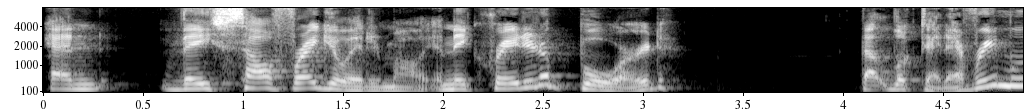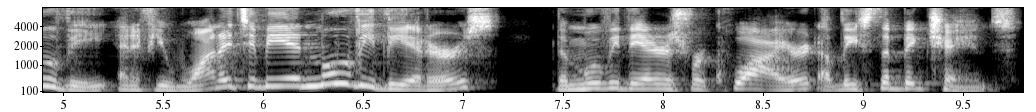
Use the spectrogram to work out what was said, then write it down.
And they self regulated Molly. And they created a board that looked at every movie. And if you wanted to be in movie theaters, the movie theaters required, at least the big chains,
